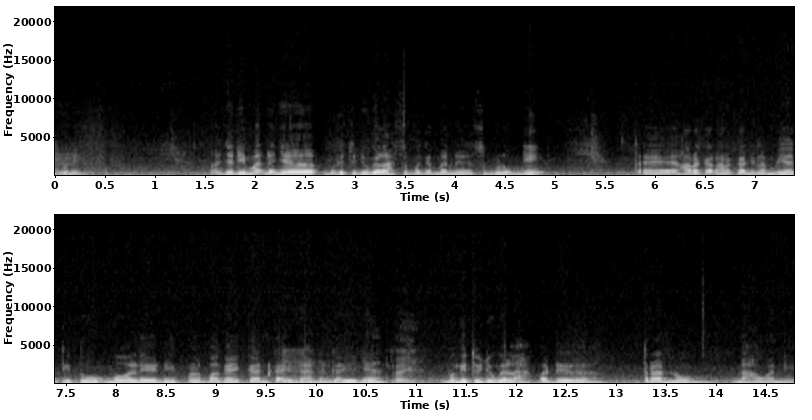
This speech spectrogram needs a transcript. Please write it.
boleh Ha, Jadi maknanya begitu jugalah sebagaimana sebelum ni eh, harakat-harakat dalam bayat itu boleh dipelbagaikan kaedah dan gayanya. baik Begitu jugalah pada Teranum Nahawan ni.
